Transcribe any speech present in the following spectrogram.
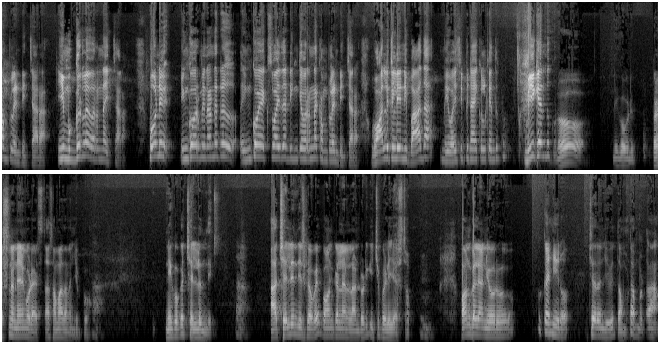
కంప్లైంట్ ఇచ్చారా? ఈ ముగ్గురులో ఎవరైనా ఇచ్చారా? పోనీ ఇంకోరు మీరు అన్నట్టు ఇంకో ఎక్స్ వైజెడ్ ఇంకెవరన్నా కంప్లైంట్ ఇచ్చారా? వాళ్ళకి లేని బాధ మీ వైసీపీ నాయకులకి ఎందుకు మీకెందుకు? నీకు ఒకటి ప్రశ్న నేను కూడా వేస్తా సమాధానం చెప్పు. నీకు ఒక చెల్లుంది. ఆ. చెల్లిని తీసుకుపోయి పవన్ కళ్యాణ్ లాంటి ఇచ్చి పెళ్ళి చేస్తావు. పవన్ కళ్యాణ్ ఎవరు? ఒక హీరో. చిరంజీవి తమ్ముడు. తమ్ముడు ఆ.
